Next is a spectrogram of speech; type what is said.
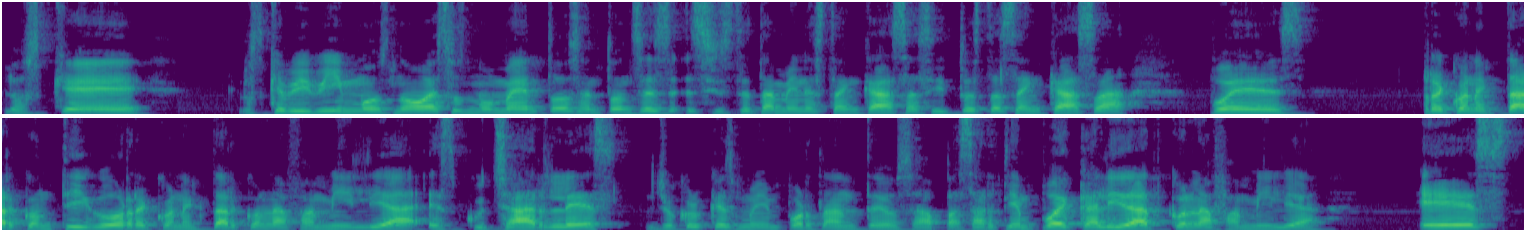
los que, los que vivimos, ¿no? Esos momentos. Entonces, si usted también está en casa, si tú estás en casa, pues reconectar contigo, reconectar con la familia, escucharles, yo creo que es muy importante, o sea, pasar tiempo de calidad con la familia es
